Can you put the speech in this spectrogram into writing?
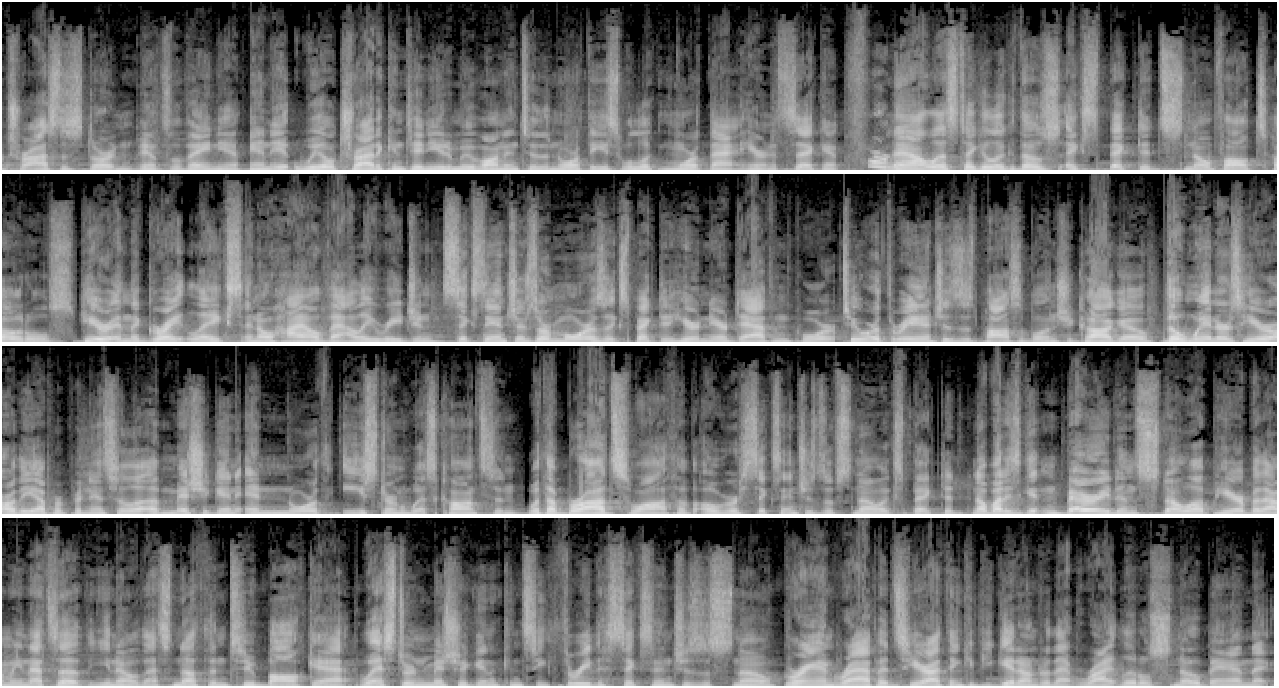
tries to start in Pennsylvania, and it will try to continue to move on into the northeast. We'll look more at that here in a second. For now, let's take a look at those expected snowfall totals here in the Great Lakes and Ohio Valley region. Six inches or more is expected here near Davenport. Two or three inches is possible in Chicago. The winners here are the Upper Peninsula of Michigan and northeastern Wisconsin, with a broad swath of over six inches of snow expected. Nobody's getting buried in snow up here, but I mean that's a you know that's nothing to balk at. Western Michigan can see three to six inches of snow. Grand Rapids here, I think if you get under that right little snow band that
